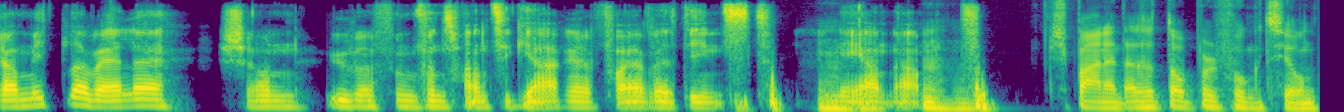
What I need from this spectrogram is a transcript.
ja mittlerweile schon über 25 Jahre Feuerwehrdienst in. Ehrenamt. Mhm. Spannend, also Doppelfunktion.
